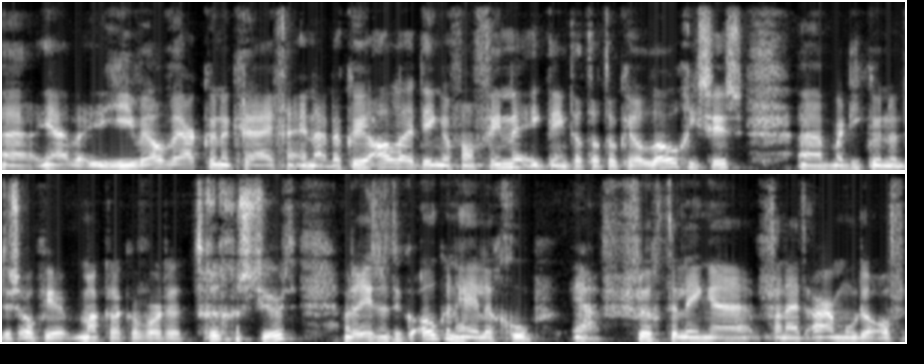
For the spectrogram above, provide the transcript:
Uh, ja, hier wel werk kunnen krijgen. En nou, daar kun je allerlei dingen van vinden. Ik denk dat dat ook heel logisch is. Uh, maar die kunnen dus ook weer makkelijker worden teruggestuurd. Maar er is natuurlijk ook een hele groep ja, vluchtelingen vanuit armoede of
